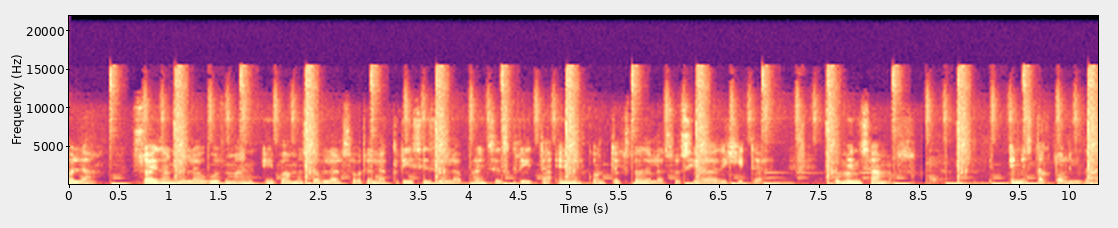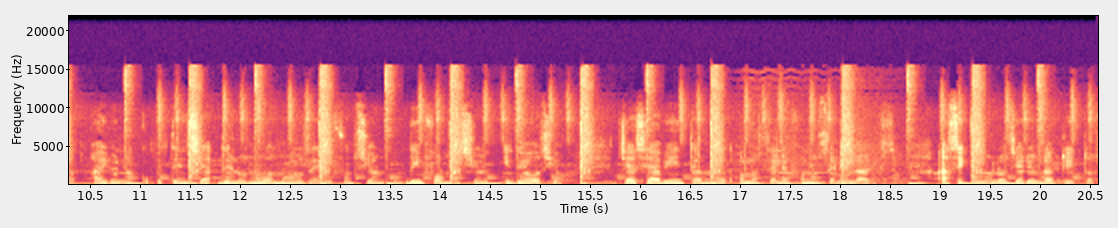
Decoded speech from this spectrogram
Hola, soy Daniela Guzmán y vamos a hablar sobre la crisis de la prensa escrita en el contexto de la sociedad digital. Comenzamos. En esta actualidad hay una competencia de los nuevos modos de difusión de información y de ocio, ya sea vía internet o los teléfonos celulares, así como los diarios gratuitos,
